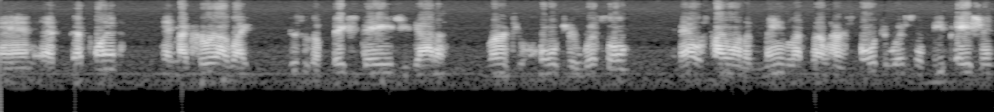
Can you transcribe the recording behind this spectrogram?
And at that point in my career, I was like, this is a big stage. You got to learn to hold your whistle. And that was probably one of the main lessons I learned. Hold your whistle, be patient,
